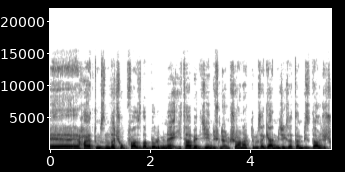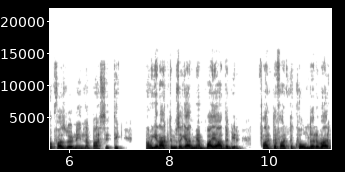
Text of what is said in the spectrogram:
Ee, hayatımızın da çok fazla bölümüne hitap edeceğini düşünüyorum. Şu an aklımıza gelmeyecek. Zaten biz daha önce çok fazla örneğinden bahsettik. Ama gene aklımıza gelmeyen bayağı da bir farklı farklı kolları var.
